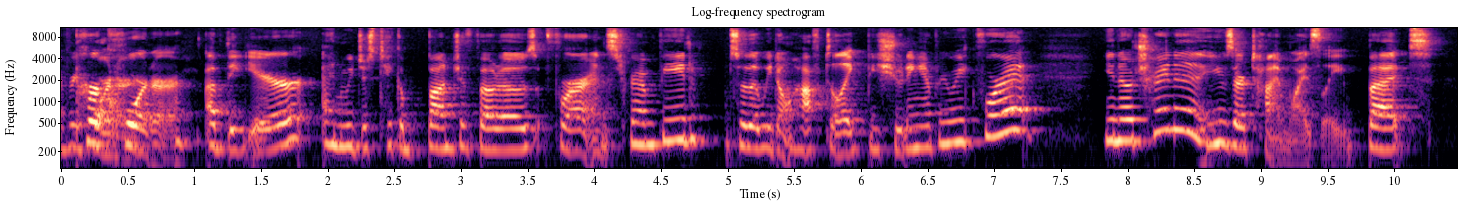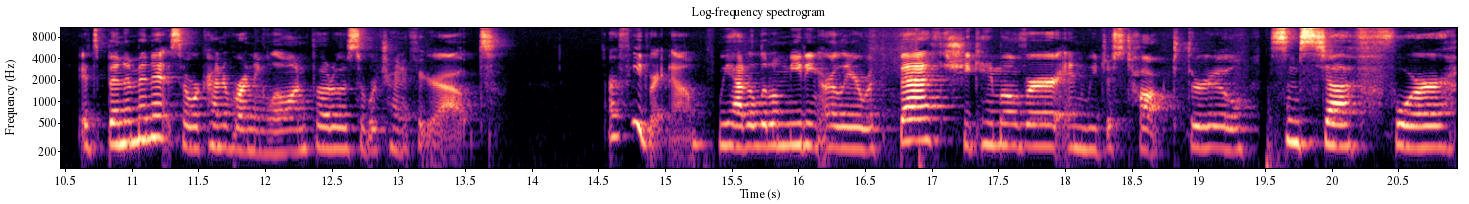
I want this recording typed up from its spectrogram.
Every per quarter. quarter. of the year and we just take a bunch of photos for our Instagram feed so that we don't have to like be shooting every week for it. You know, trying to use our time wisely. But it's been a minute, so we're kind of running low on photos, so we're trying to figure out our feed right now. We had a little meeting earlier with Beth. She came over and we just talked through some stuff for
